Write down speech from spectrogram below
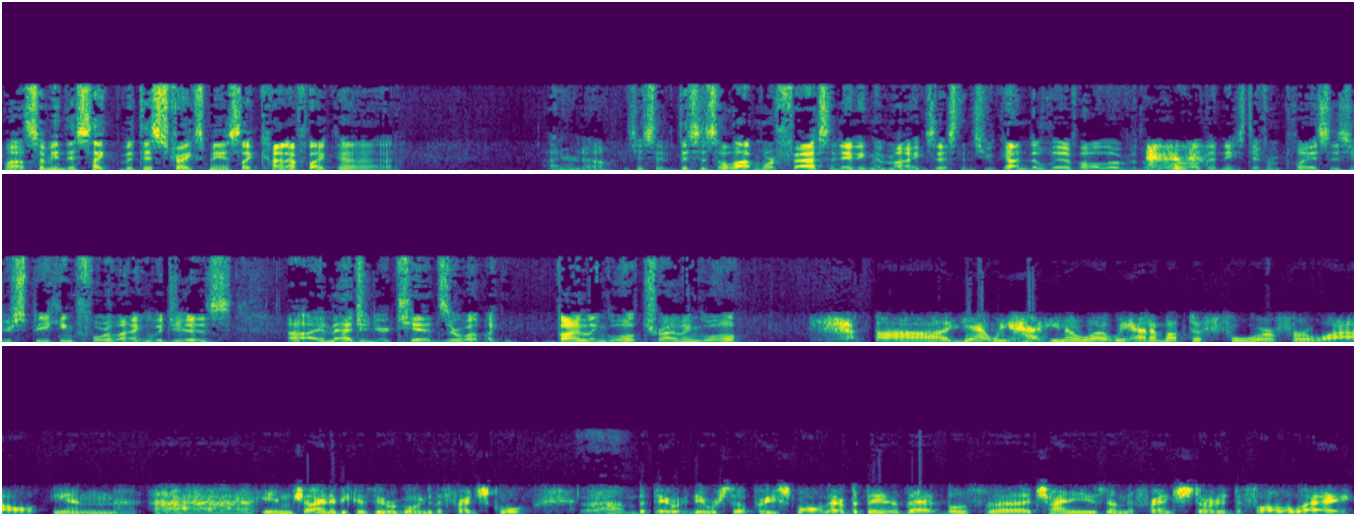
Well, so I mean, this like, but this strikes me as like kind of like a. I don't know. It's just this is a lot more fascinating than my existence. You've gotten to live all over the world in these different places. You're speaking four languages. Uh, I imagine your kids are what like bilingual, trilingual. Uh, yeah, we had. You know what? We had them up to four for a while in uh, in China because they were going to the French school, uh-huh. um, but they were they were still pretty small there. But they that both the Chinese and the French started to fall away.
